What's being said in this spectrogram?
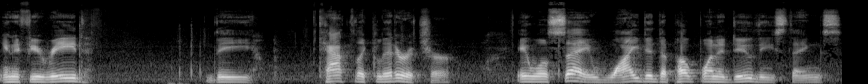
And if you read the Catholic literature, it will say, Why did the Pope want to do these things?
